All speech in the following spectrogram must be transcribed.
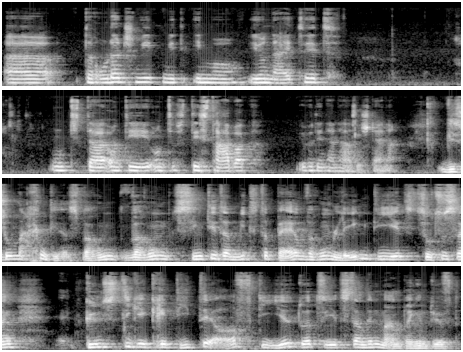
äh, der Roland Schmidt mit Immo United und, da, und, die, und die Strabag über den Herrn Haselsteiner. Wieso machen die das? Warum, warum sind die da mit dabei und warum legen die jetzt sozusagen günstige Kredite auf, die ihr dort jetzt an den Mann bringen dürft?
